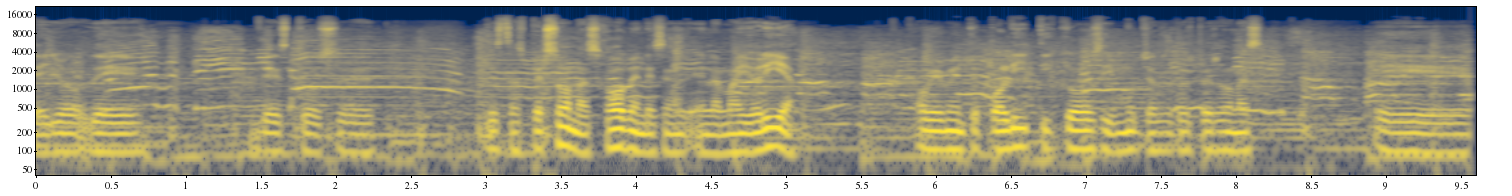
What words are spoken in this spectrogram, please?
de, ello, de, estos, eh, de estas personas jóvenes en, la mayoría. Obviamente políticos y muchas otras personas eh,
